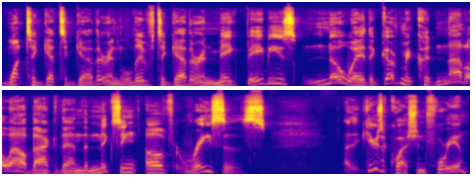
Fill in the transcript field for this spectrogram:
want to get together and live together and make babies, no way. The government could not allow back then the mixing of races. Uh, here's a question for you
